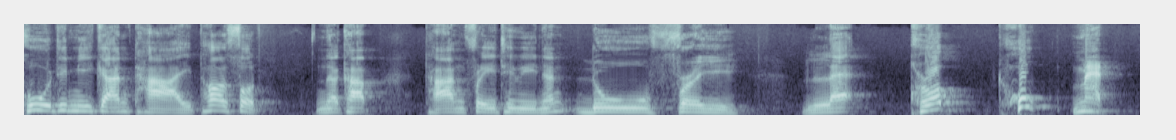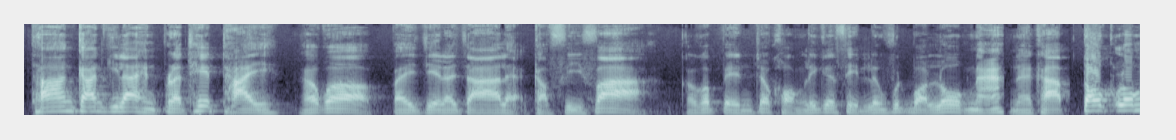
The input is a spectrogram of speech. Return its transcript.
คู่ที่มีการถ่ายทอดสดนะครับทางฟรีทีวีนั้นดูฟรี และครบทุกแมตช์ทางการกีฬาแห่งประเทศไทยเขาก็ไปเจรจาแหละกับฟีฟ่าเขาก็เป็นเจ้าของลิขสิทธิ์เรื่องฟุตบอลโลกนะนะครับตกลง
